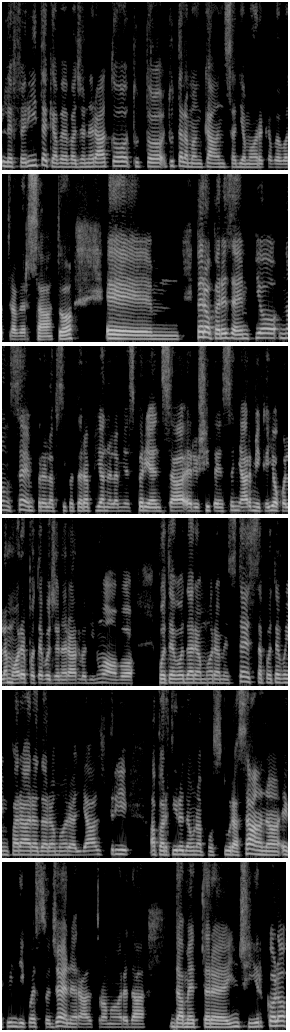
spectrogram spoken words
le ferite che aveva generato tutto, tutta la mancanza di amore che avevo attraversato. E, ehm, però per esempio non sempre la psicoterapia nella mia esperienza è riuscita a insegnarmi che io quell'amore potevo generarlo di nuovo, potevo dare amore a me stessa, potevo imparare a dare amore agli altri a partire da una postura sana e quindi questo genera altro amore da, da mettere in circolo,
